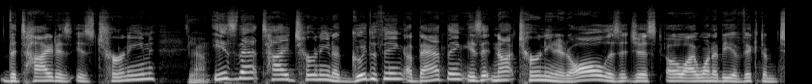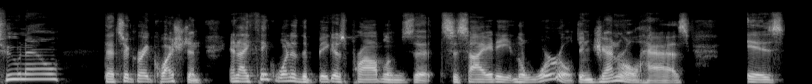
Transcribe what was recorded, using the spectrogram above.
the tide is is turning. Yeah. Is that tide turning a good thing, a bad thing? Is it not turning at all? Is it just, oh, I want to be a victim too now? That's a great question. And I think one of the biggest problems that society, the world in general has is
